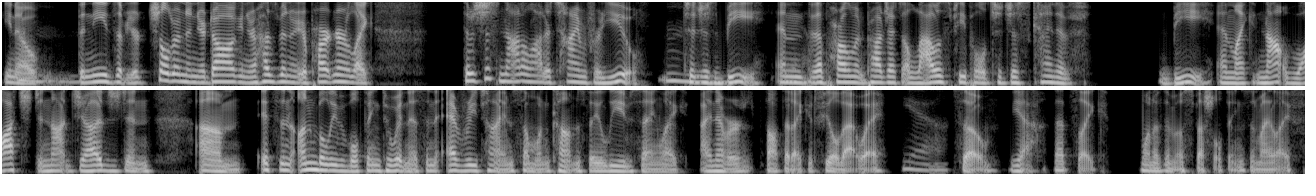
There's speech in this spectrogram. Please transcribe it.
you know, Mhm. the needs of your children and your dog and your husband or your partner, like, there's just not a lot of time for you to just Mhm. be. And Yeah. the Parliament Project allows people to just kind of be and like not watched and not judged. And um, it's an unbelievable thing to witness. And every time someone comes, they leave saying, like, I never thought that I could feel that way. yeah. So, yeah, that's like one of the most special things in my life.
